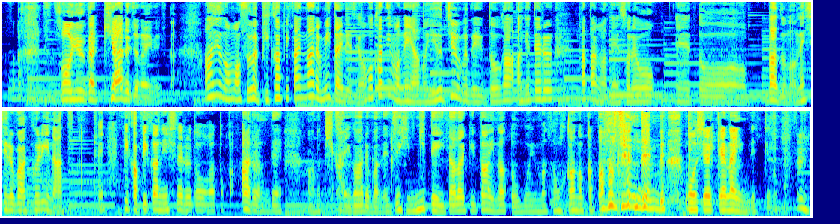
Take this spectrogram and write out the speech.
そういう楽器あるじゃないですか。ああいうのもすごいピカピカになるみたいですよ。他にもね、あの YouTube で動画上げてる方がね、それを、えっ、ー、と、バズのね、シルバークリーナー使ってピカピカにしてる動画とかあるんで、あの、機会があればね、ぜひ見ていただきたいなと思います。他の方の宣伝で申し訳ないんですけど。うん。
